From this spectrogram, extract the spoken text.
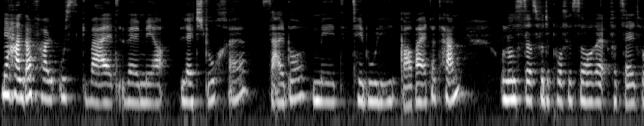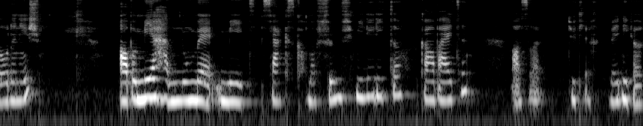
Wir haben den Fall ausgewählt, weil wir letzte Woche selber mit Tebuli gearbeitet haben und uns das von den Professoren erzählt worden ist. Aber wir haben nur mit 6,5 Milliliter gearbeitet, also deutlich weniger,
